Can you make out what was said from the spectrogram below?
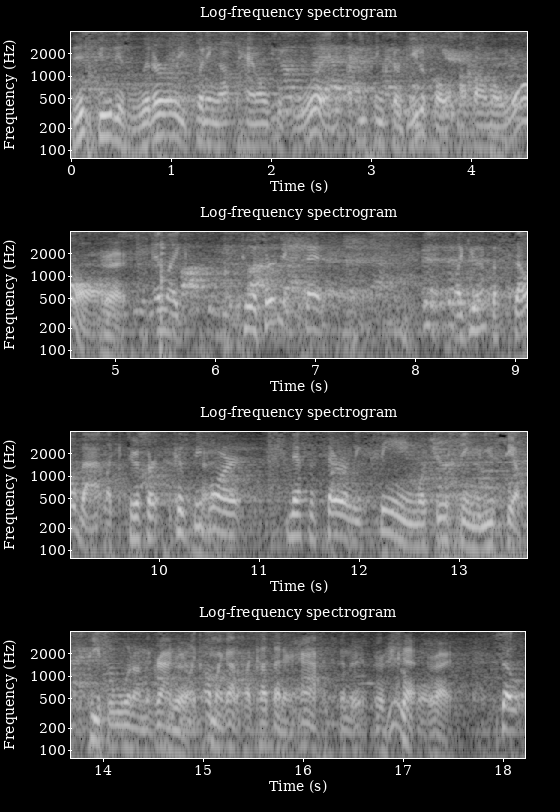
this dude is literally putting up panels of wood that he thinks are beautiful up on the wall. Right. And like, to a certain extent, like you have to sell that, like to a certain, because people aren't necessarily seeing what you're seeing when you see a piece of wood on the ground. You're like, oh my god, if I cut that in half, it's gonna be beautiful. right. So,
